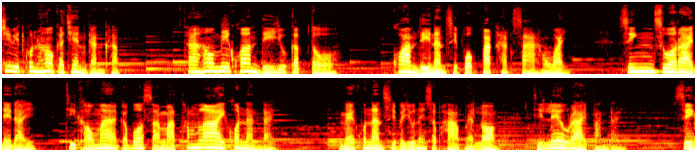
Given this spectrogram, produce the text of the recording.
ชีวิตคนเฮาก็เช่นกันครับ ถ้าเฮามีความดีอยู่กับโต ความดีนั่นสิปกปักรักษาเฮาไว้สิ่งชั่วร้ายใด ๆ ที่เขามากับบ่สามารถทำลายคนนั้นได้ แม้คนนั้นสิไปอยู่ในสภาพแวดล้อมที่เลวร้ายปานใด สิ่ง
